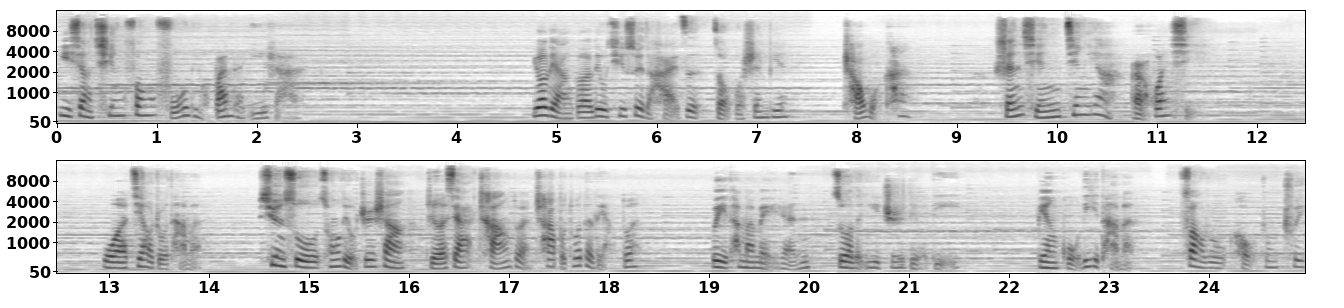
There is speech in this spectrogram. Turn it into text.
亦像清风拂柳般的怡然。有两个六七岁的孩子走过身边，朝我看，神情惊讶而欢喜。我叫住他们，迅速从柳枝上折下长短差不多的两端，为他们每人做了一支柳笛，并鼓励他们放入口中吹。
